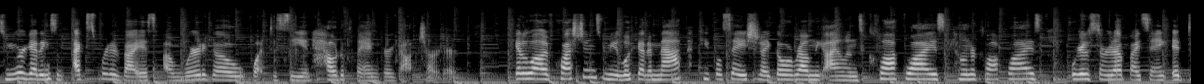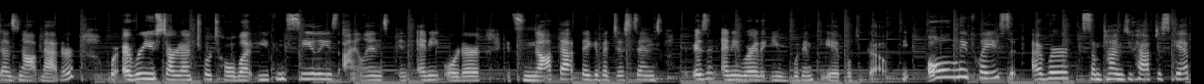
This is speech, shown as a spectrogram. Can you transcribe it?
So you are getting some expert advice on where to go, what to see, and how to plan your yacht charter. Get a lot of questions when you look at a map. People say, should I go around the islands clockwise, counterclockwise? We're going to start out by saying it does not matter. Wherever you start on Tortola, you can see these islands in any order. It's not that big of a distance. There isn't anywhere that you wouldn't be able to go. The only place that ever sometimes you have to skip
